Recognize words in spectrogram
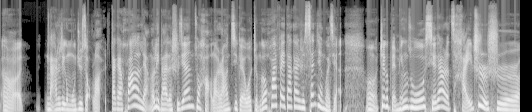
呃。拿着这个模具走了，大概花了两个礼拜的时间做好了，然后寄给我，整个花费大概是三千块钱。嗯，这个扁平足鞋垫的材质是，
